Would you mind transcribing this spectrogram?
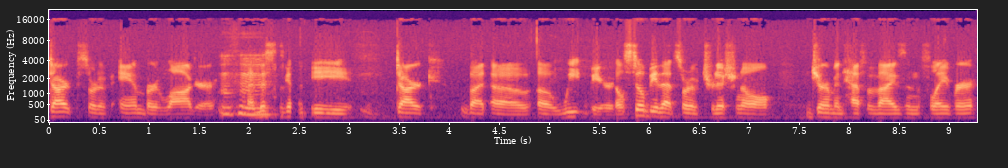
dark sort of amber lager. Mm-hmm. And this is going to be dark, but a, a, wheat beer. It'll still be that sort of traditional German Hefeweizen flavor,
